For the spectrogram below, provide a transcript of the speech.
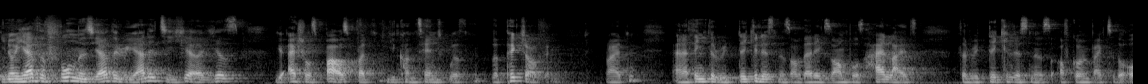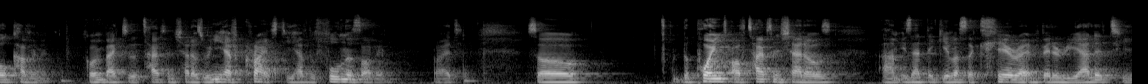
You know, you have the fullness, you have the reality here. Here's your actual spouse, but you're content with the picture of him, right? And I think the ridiculousness of that example highlights the ridiculousness of going back to the old covenant, going back to the types and shadows. When you have Christ, you have the fullness of him, right? So the point of types and shadows um, is that they give us a clearer and better reality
